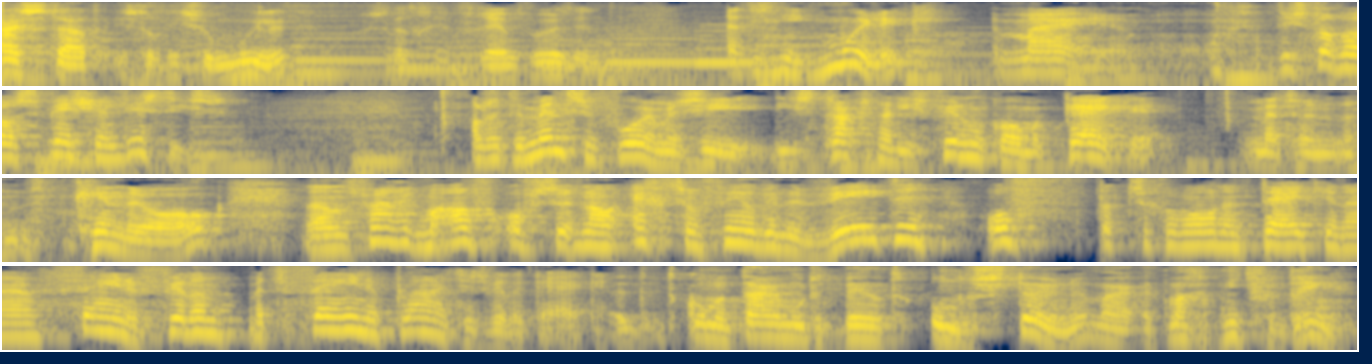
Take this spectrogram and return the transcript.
daar staat is toch niet zo moeilijk? Er staat geen vreemd woord in. Het is niet moeilijk, maar eh, het is toch wel specialistisch. Als ik de mensen voor me zie die straks naar die film komen kijken, met hun, hun kinderen ook, dan vraag ik me af of ze nou echt zoveel willen weten of dat ze gewoon een tijdje naar een fijne film met fijne plaatjes willen kijken. Het, het commentaar moet het beeld ondersteunen, maar het mag het niet verdringen.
